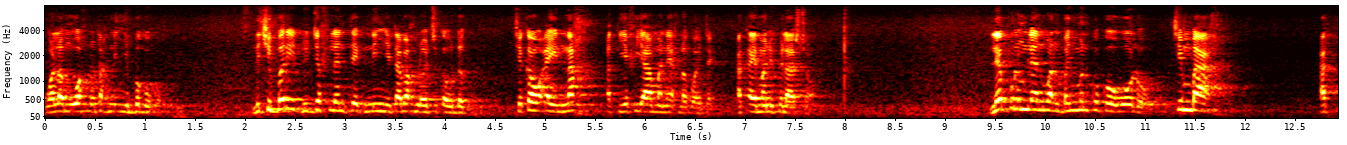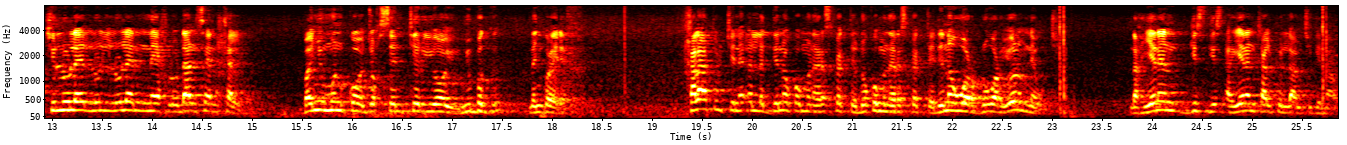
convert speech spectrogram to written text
wala mu wax lu tax nit ñi bëgg ko li ci bëri du jëflanteeg nit ñi tabaxloo ci kaw dëggu ci kaw ay nax ak yëf yaa ma neex la koy teg ak ay manipulation lépp lu mu leen wan bañ mën ko koo wóoloo ci mbaax ak ci lu leen lu leen neex lu dal seen xel ba ñu mën koo jox seen cër yooyu ñu bëgg dañ koy def xalaatul ci ne ëllëg dina ko mën a respecté doo ko mën a respecté dina wor du wor yoonam newu ci ndax yeneen gis-gis ak yeneen calcul la am ci ginnaaw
